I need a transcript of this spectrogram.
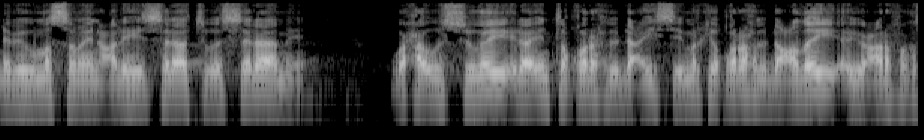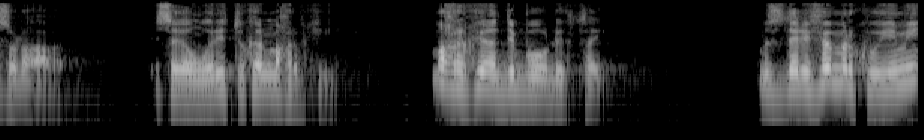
Nebigu ma samayn calayhi salaatu wasalaame waxa uu sugay ilaa inta qoraxdu dhacaysay. Markii qoraxdu dhacday ayuu carafa ka soo dhaqaaqay isagaan weli tukan maqhribkii maqhribkiina dib buu u dhigtay. Musdelife markuu yimi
